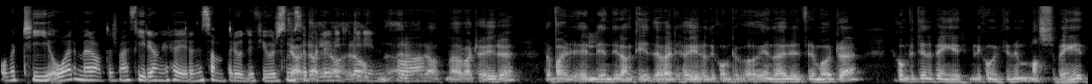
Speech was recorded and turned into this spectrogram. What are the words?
over ti år, med rater som er fire ganger høyere enn i samme periode i fjor, som Ja, selvfølgelig virker virker inn på ratene har vært høyere. Det var elendig lang tid. Det har vært høyere, og de kommer til å gå enda høyere fremover, tror jeg. De kommer til å tjene penger, men de kommer til å tjene masse penger.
